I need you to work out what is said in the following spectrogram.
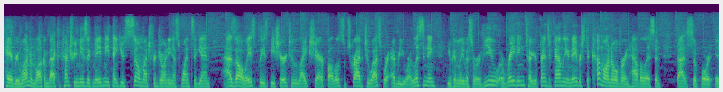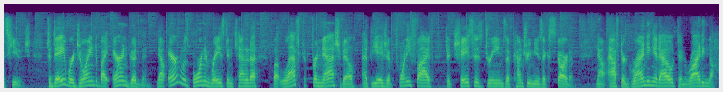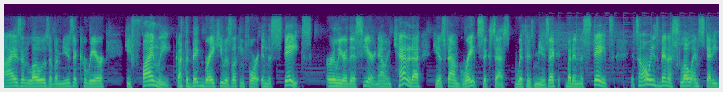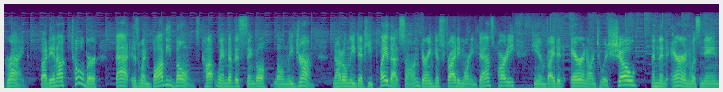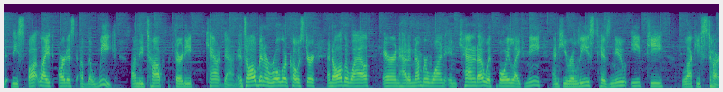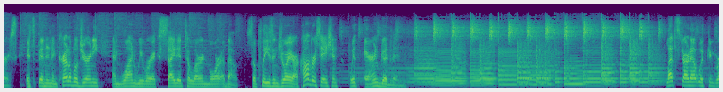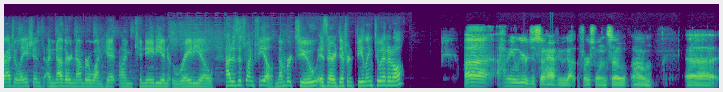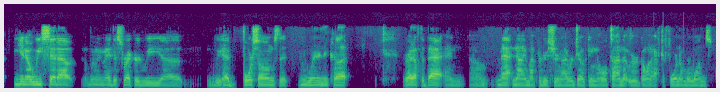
Hey everyone, and welcome back to Country Music Made Me. Thank you so much for joining us once again. As always, please be sure to like, share, follow, subscribe to us wherever you are listening. You can leave us a review, a rating, tell your friends, your family, your neighbors to come on over and have a listen. That support is huge. Today, we're joined by Aaron Goodvin. Now, Aaron was born and raised in Canada, but left for Nashville at the age of 25 to chase his dreams of country music stardom. Now, after grinding it out and riding the highs and lows of a music career, he finally got the big break he was looking for in the States earlier this year. Now, in Canada, he has found great success with his music, but in the States, it's always been a slow and steady grind. But in October, that is when Bobby Bones caught wind of his single Lonely Drum. Not only did he play that song during his Friday morning dance party, he invited Aaron onto his show and then Aaron was named the Spotlight Artist of the Week on the top 30 countdown. It's all been a roller coaster, and all the while, Aaron had a number one in Canada with Boy Like Me, and he released his new EP, Lucky Stars. It's been an incredible journey and one we were excited to learn more about. So please enjoy our conversation with Aaron Goodvin. Let's start out with congratulations. Another number one hit on Canadian radio. How does this one feel? Number two, is there a different feeling to it at all? Uh, I mean, we were just so happy we got the first one. So, um, uh, you know, we set out when we made this record. We uh, we had four songs that we went in and cut right off the bat. And um, Matt and I, my producer and I, were joking the whole time that we were going after four number ones.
